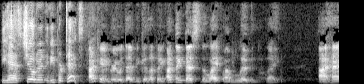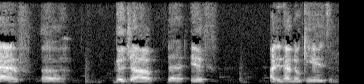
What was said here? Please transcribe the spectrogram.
He has children and he protects. I can agree with that because I think I think that's the life I'm living. Like I have a good job that if I didn't have no kids and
